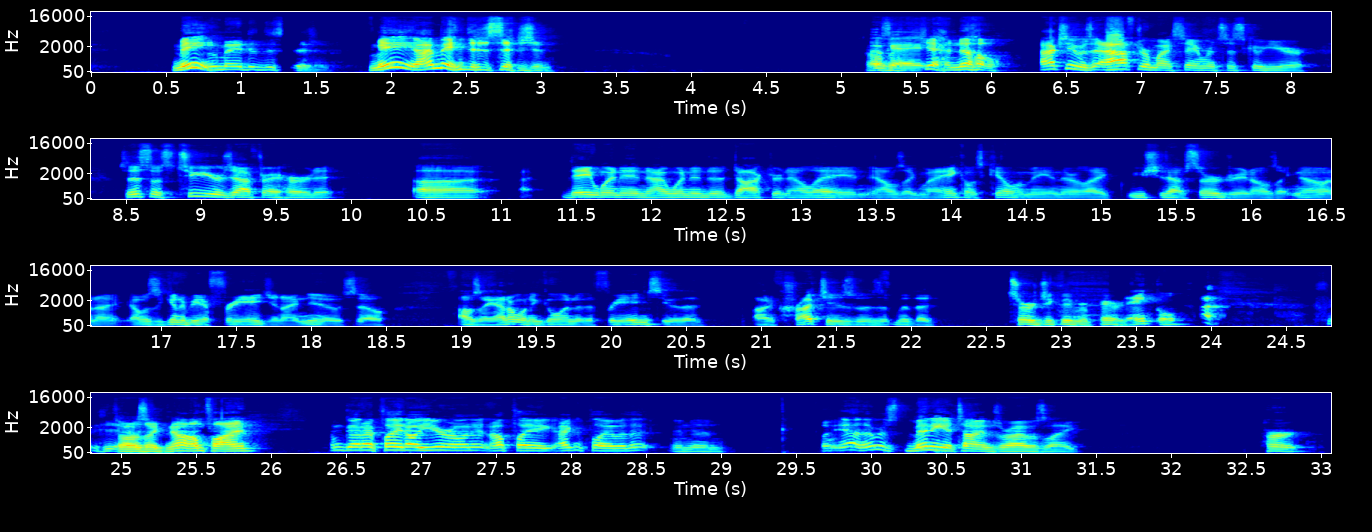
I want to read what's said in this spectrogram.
Me, Who made the decision? me, I made the decision. I was like, Okay. yeah, no. Actually, it was after my San Francisco year. So this was two years after I heard it. Uh, they went in. I went into the doctor in LA, and I was like, my ankle's killing me. And they're like, you should have surgery. And I was like, no. And I, I was going to be a free agent. I knew. So I was like, I don't want to go into the free agency with a on crutches with with a surgically repaired ankle. So I was like, no, I'm fine. I'm good. I played all year on it, and I'll play. I can play with it. And then, but yeah, there was many a times where I was like hurt.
